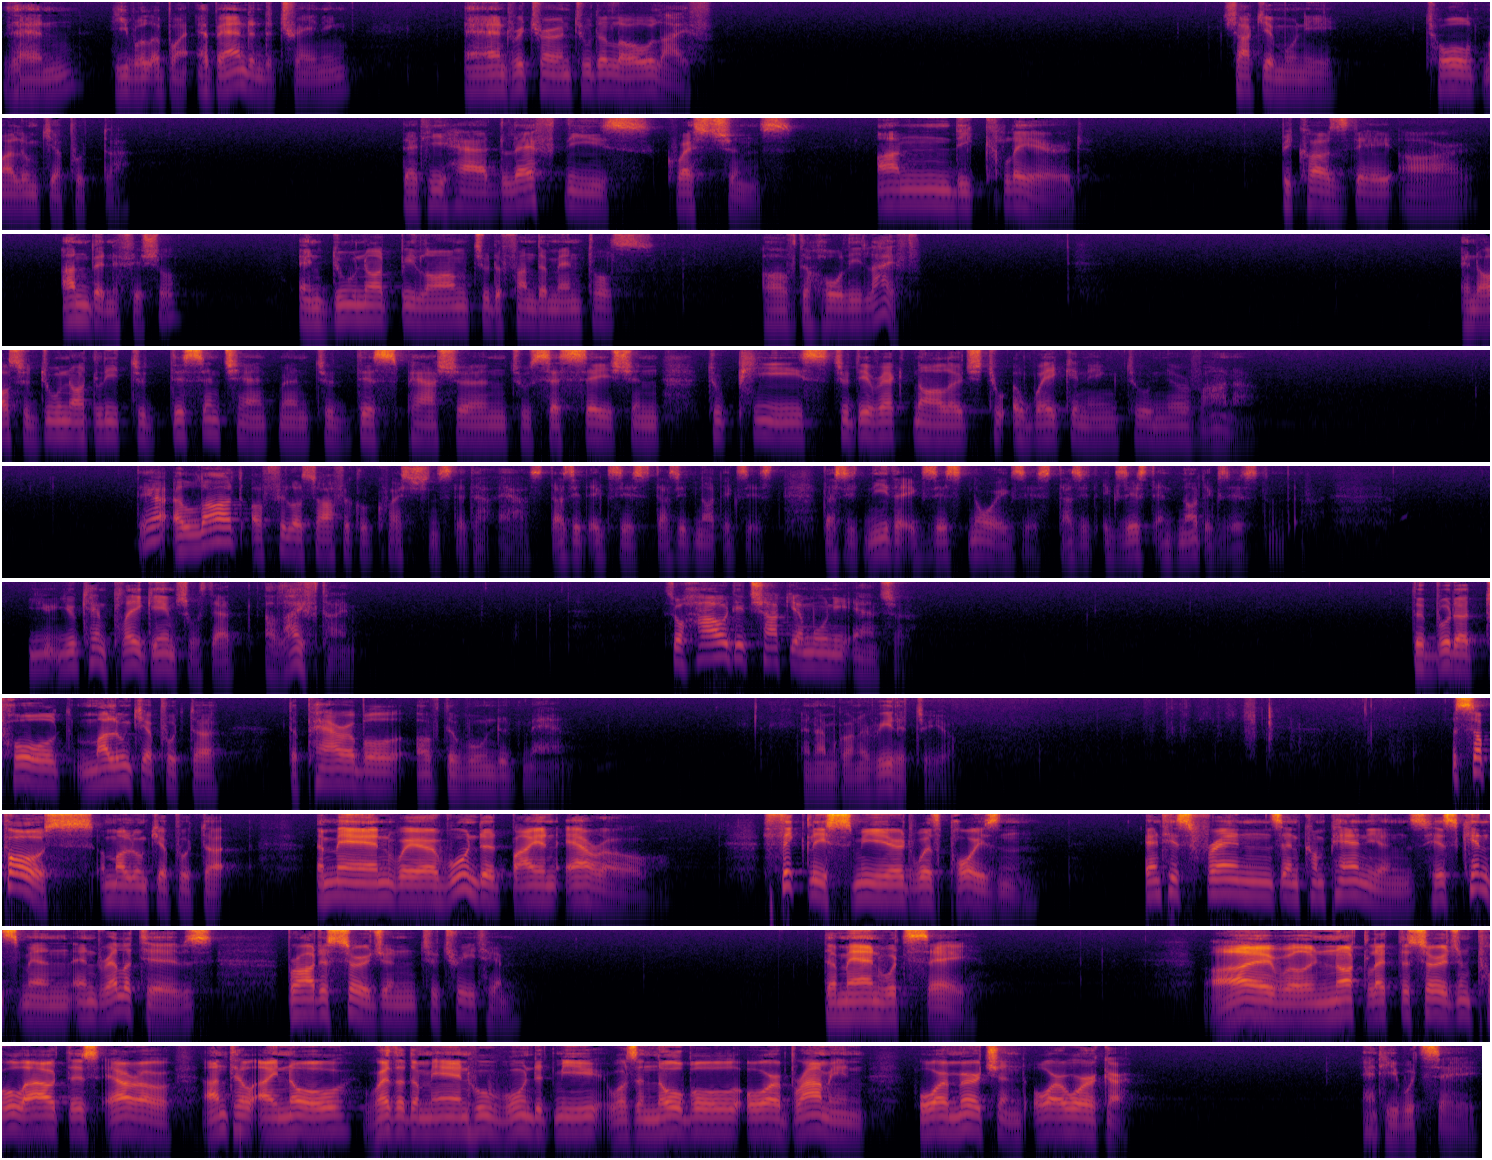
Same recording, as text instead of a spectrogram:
then he will ab- abandon the training and return to the low life. Shakyamuni told Malunkyaputta that he had left these questions undeclared because they are unbeneficial and do not belong to the fundamentals of the holy life. And also do not lead to disenchantment, to dispassion, to cessation, to peace, to direct knowledge, to awakening, to nirvana. There are a lot of philosophical questions that are asked. Does it exist? Does it not exist? Does it neither exist nor exist? Does it exist and not exist? Uh, you, you can play games with that a lifetime. So, how did Shakyamuni answer? The Buddha told Malunkyaputta the parable of the wounded man. And I'm going to read it to you. Suppose, Malunkyaputta, a man were wounded by an arrow, thickly smeared with poison, and his friends and companions, his kinsmen and relatives, brought a surgeon to treat him. The man would say, I will not let the surgeon pull out this arrow until I know whether the man who wounded me was a noble or a Brahmin or a merchant or a worker. And he would say,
